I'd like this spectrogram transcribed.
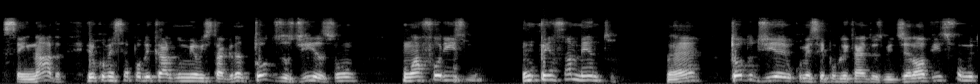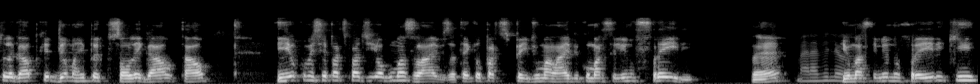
sem nada, eu comecei a publicar no meu Instagram todos os dias um, um aforismo, um pensamento, né? Todo dia eu comecei a publicar em 2019 e isso foi muito legal porque deu uma repercussão legal tal. E eu comecei a participar de algumas lives, até que eu participei de uma live com Marcelino Freire, né? Maravilhoso. E o Marcelino Freire que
